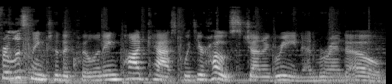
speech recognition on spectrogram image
For listening to the Quill and Ink podcast with your hosts, Jenna Greene and Miranda O.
